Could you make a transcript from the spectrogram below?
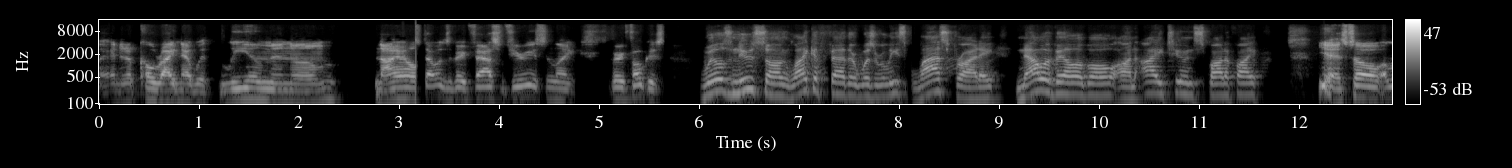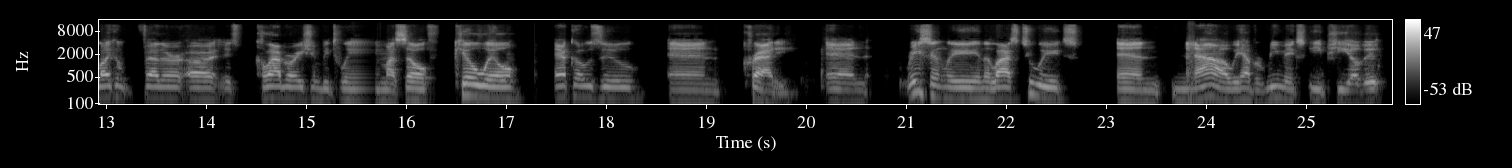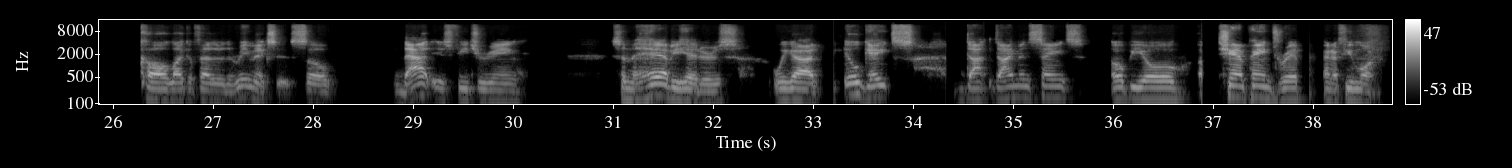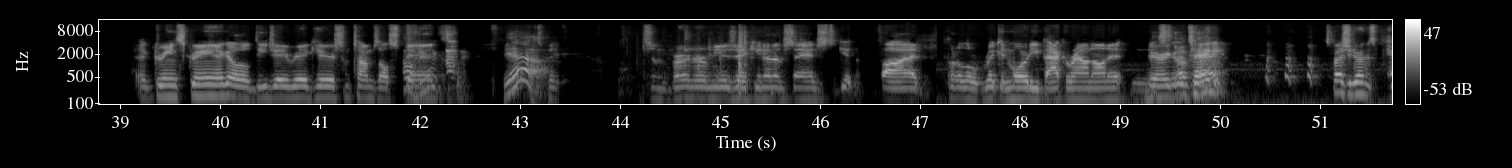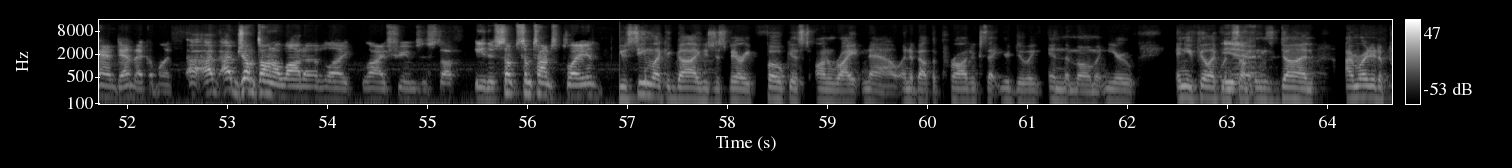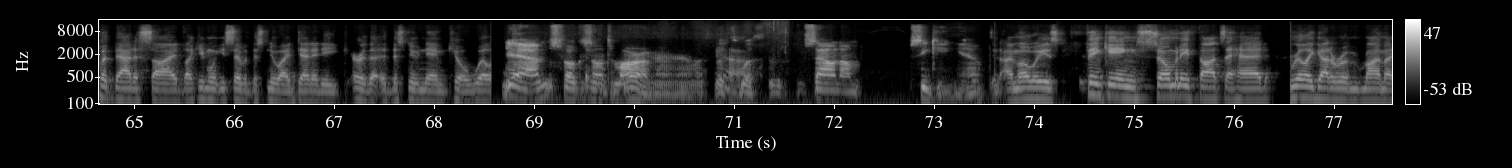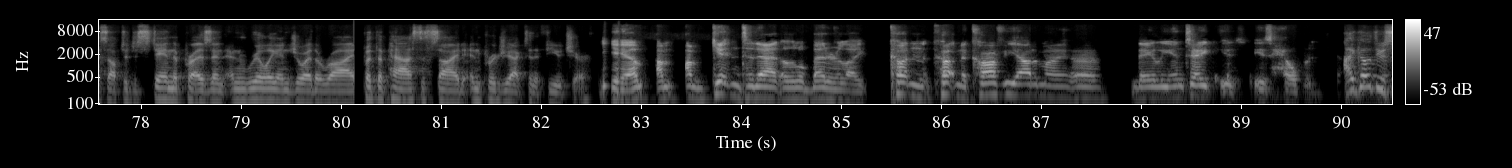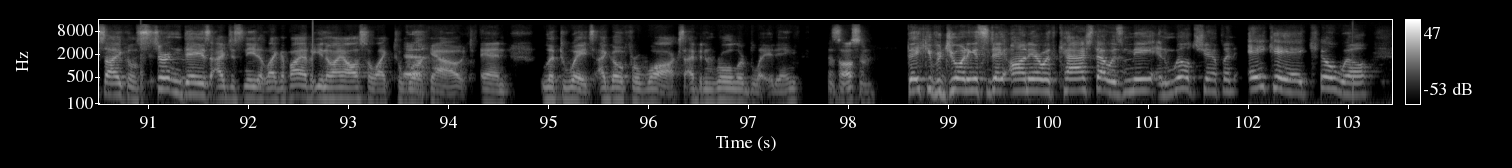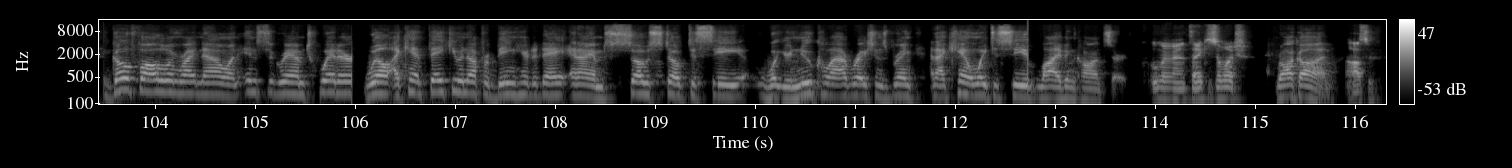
I ended up co-writing that with Liam and um, Niall. That was very fast and furious and like very focused. Will's new song, Like a Feather, was released last Friday, now available on iTunes, Spotify. Yeah, so Like a Feather uh, is collaboration between myself, KillWill, Echo Zoo, and Craddy. And recently, in the last two weeks, and now we have a remix EP of it called Like a Feather, the remixes. So that is featuring some heavy hitters. We got Ill Gates, Di- Diamond Saints, Opiuo, Champagne Drip, and a few more. A green screen. I got a little DJ rig here. Sometimes I'll oh, spin. Oh, yeah. Spin some burner music, you know what I'm saying? Just to get the vibe, put a little Rick and Morty background on it. Very good. Okay. Especially during this pandemic, I'm like, I, I've jumped on a lot of like live streams and stuff. Either some, sometimes playing. You seem like a guy who's just very focused on right now and about the projects that you're doing in the moment. And you and you feel like when yeah. something's done, I'm ready to put that aside. Like even what you said with this new identity or the, this new name, KillWill. Yeah, I'm just focused on tomorrow, man. With, with, yeah. with the sound I'm seeking you know i'm always thinking so many thoughts ahead really got to remind myself to just stay in the present and really enjoy the ride put the past aside and project to the future yeah i'm i'm getting to that a little better like cutting cutting the coffee out of my uh, daily intake is is helping I go through cycles. Certain days I just need it. Like if I have, you know, I also like to work out and lift weights. I go for walks. I've been rollerblading. That's awesome. Thank you for joining us today on Air with Kash. That was me and Will Champlin, aka KillWill. Go follow him right now on Instagram, Twitter. Will, I can't thank you enough for being here today. And I am so stoked to see what your new collaborations bring. And I can't wait to see you live in concert. Cool, man. Thank you so much. Rock on. Awesome.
